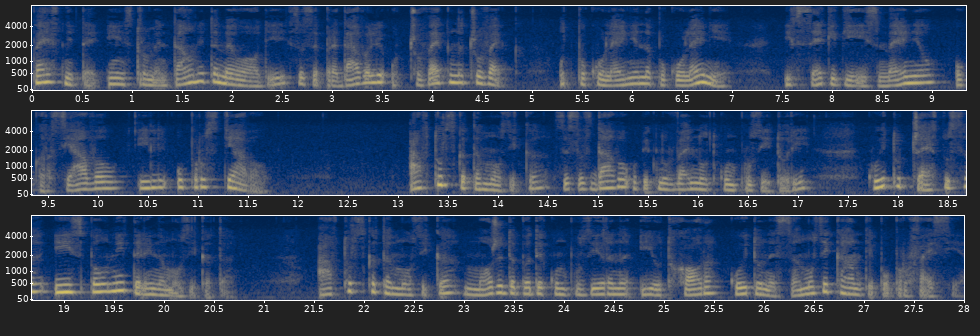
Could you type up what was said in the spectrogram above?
Песните и инструменталните мелодии са се предавали от човек на човек, от поколение на поколение и всеки ги е изменял, украсявал или упростявал. Авторската музика се създава обикновено от композитори, които често са и изпълнители на музиката – Авторската музика може да бъде композирана и от хора, които не са музиканти по професия.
